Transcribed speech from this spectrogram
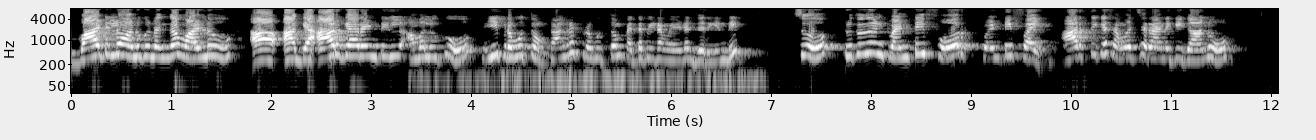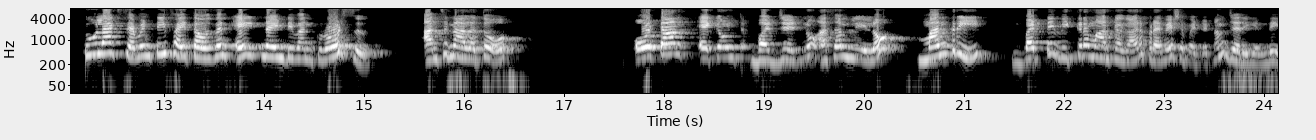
వాటిలో అనుగుణంగా వాళ్ళు ఆ గ్యా- ఆరు గ్యారంటీల అమలుకు ఈ ప్రభుత్వం కాంగ్రెస్ ప్రభుత్వం పెద్దపీట వేయడం జరిగింది. So two thousand twenty four twenty five ఆర్థిక సంవత్సరానికి గాను two lakh seventy five thousand eight ninety one crores అంచనాలతో ఓటాన్ అకౌంట్ బడ్జెట్ను అసెంబ్లీలో మంత్రి బట్టి విక్రమార్క గారు ప్రవేశపెట్టడం జరిగింది.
